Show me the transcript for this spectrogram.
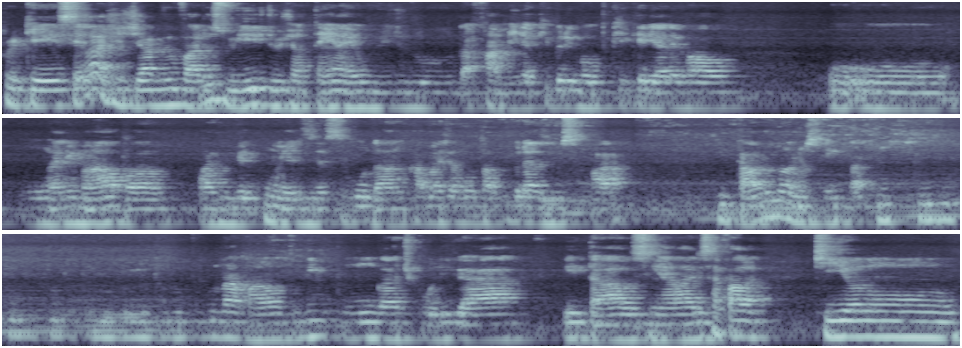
Porque, sei lá, a gente já viu vários vídeos, já tem aí o um vídeo do, da família que brigou porque queria levar o, o um animal para viver com eles, ia se mudar, nunca mais ia voltar pro Brasil, se pá. E tal, mano, você tem que estar com tudo, tudo, tudo, tudo, tudo, tudo, tudo na mão, tudo em punga, tipo, ligar e tal, assim. A Larissa fala que eu não,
